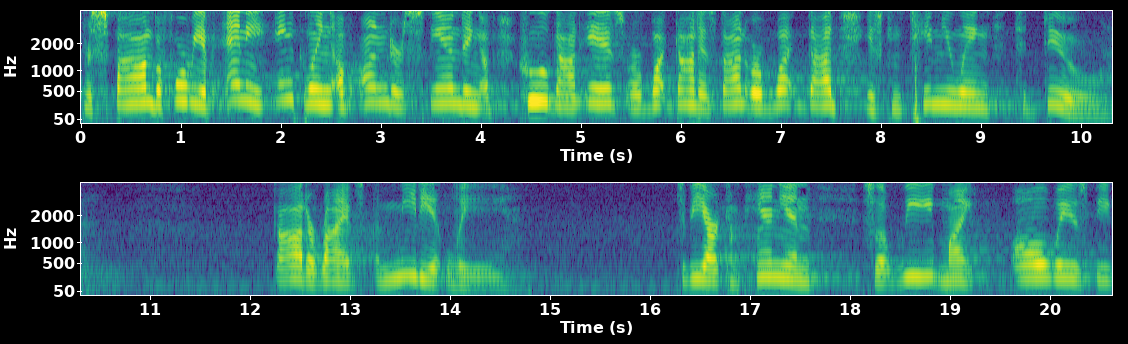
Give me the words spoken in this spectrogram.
respond, before we have any inkling of understanding of who God is or what God has done or what God is continuing to do. God arrives immediately to be our companion so that we might always be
